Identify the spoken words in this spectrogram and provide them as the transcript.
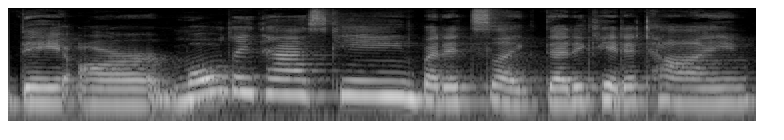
they are multitasking, but it's like dedicated time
